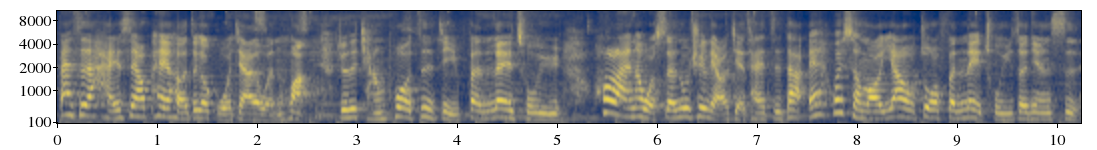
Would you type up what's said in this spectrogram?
但是还是要配合这个国家的文化，就是强迫自己分类厨余。后来呢，我深入去了解才知道，哎，为什么要做分类厨余这件事？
